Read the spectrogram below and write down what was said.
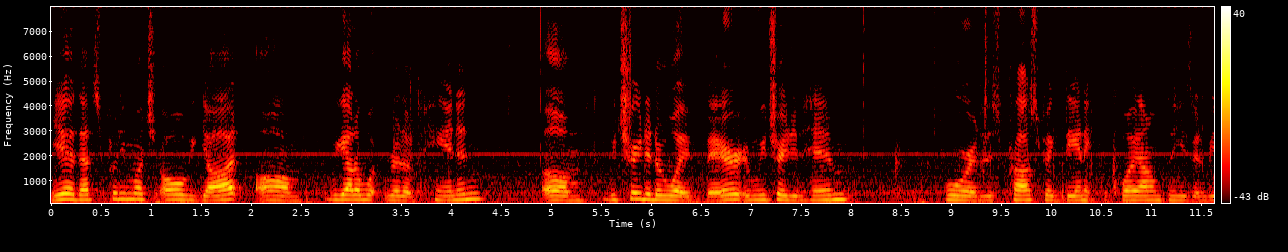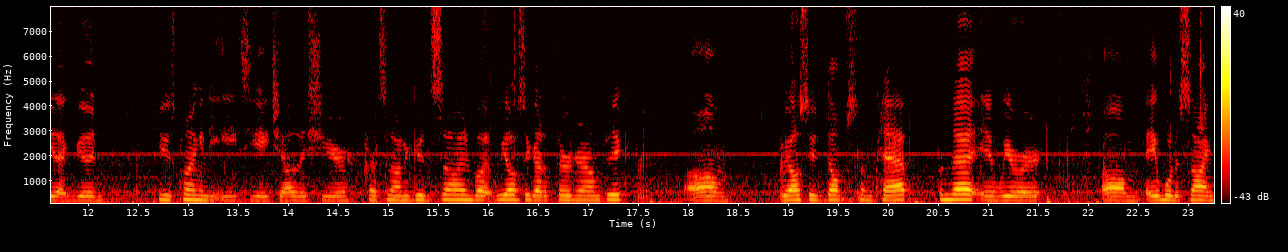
yeah, that's pretty much all we got. Um, we got rid of Hannan. Um, we traded away Fehr, and we traded him for this prospect, Danick Paquette. I don't think he's going to be that good. He was playing in the ECHL this year. That's not a good sign, but we also got a third round pick. Um, we also dumped some cap from that, and we were um, able to sign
